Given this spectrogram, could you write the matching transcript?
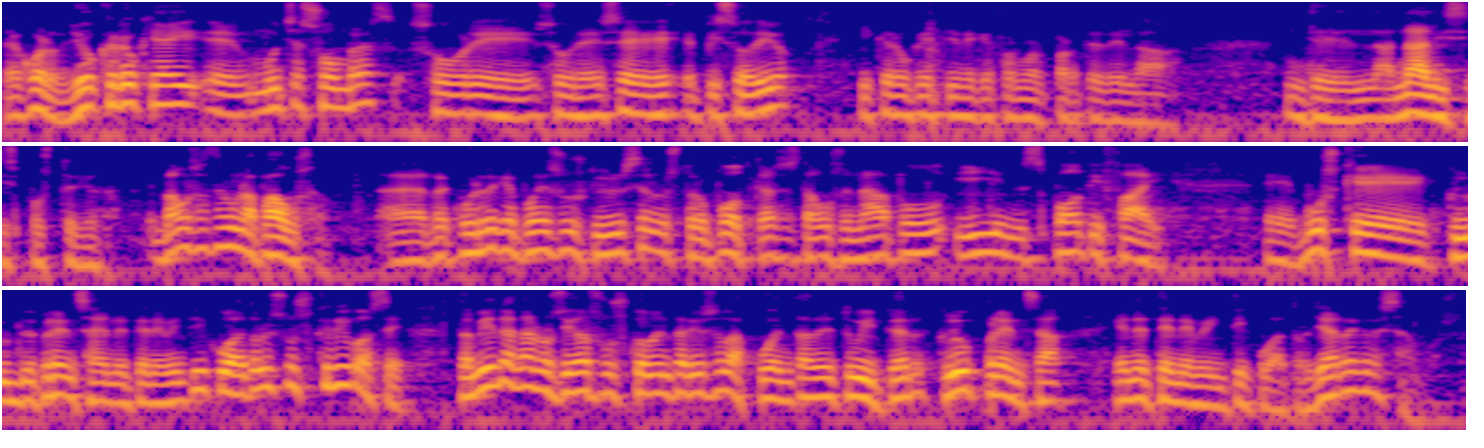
de acuerdo. Yo creo que hay eh, muchas sombras sobre, sobre ese episodio y creo que tiene que formar parte de la, del análisis posterior. Vamos a hacer una pausa. Eh, recuerde que puede suscribirse a nuestro podcast, estamos en Apple y en Spotify. Eh, busque Club de Prensa NTN24 y suscríbase. También háganos llegar sus comentarios a la cuenta de Twitter Club Prensa NTN24. Ya regresamos.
